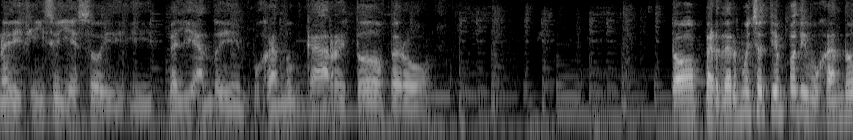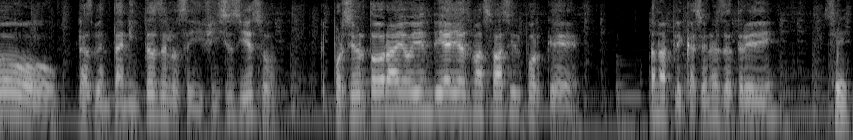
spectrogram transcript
Un edificio y eso, y, y peleando y empujando un carro y todo, pero. Yo perder mucho tiempo dibujando las ventanitas de los edificios y eso. Que por cierto, ahora hoy en día ya es más fácil porque son aplicaciones de 3D. sí.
